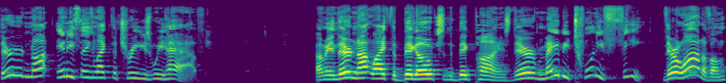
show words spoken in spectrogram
they're not anything like the trees we have. I mean, they're not like the big oaks and the big pines. They're maybe 20 feet. There are a lot of them,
